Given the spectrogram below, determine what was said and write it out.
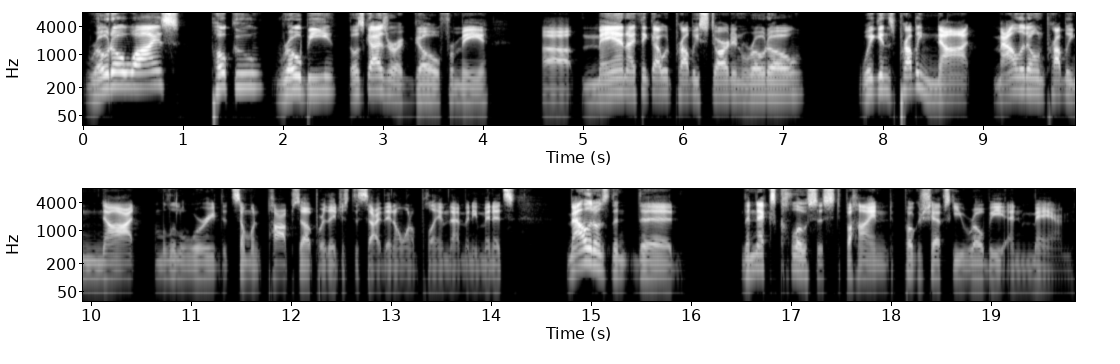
Roto wise, Poku, Roby, those guys are a go for me. Uh, Mann, I think I would probably start in Roto. Wiggins, probably not. Maledon, probably not. I'm a little worried that someone pops up or they just decide they don't want to play him that many minutes. Maledon's the the the next closest behind Pokusevski, Roby, and Mann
